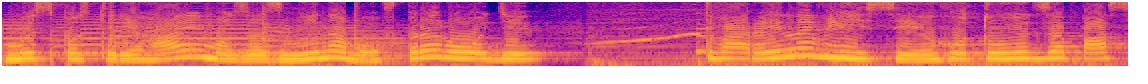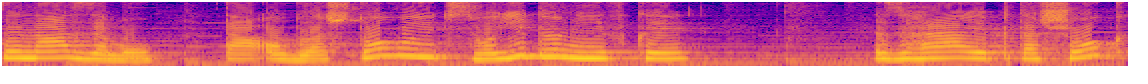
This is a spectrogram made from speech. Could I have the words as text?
ми спостерігаємо за змінами в природі. Тварини в лісі готують запаси на зиму та облаштовують свої домівки. Зграї пташок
